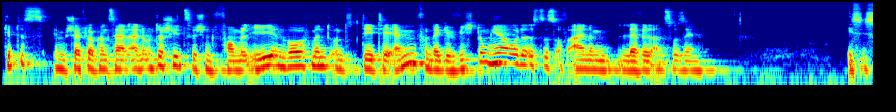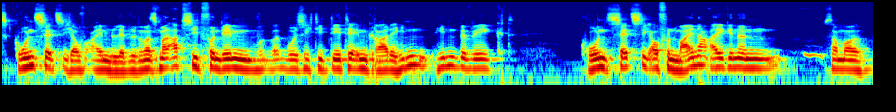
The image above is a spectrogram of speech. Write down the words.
Gibt es im Scheffler-Konzern einen Unterschied zwischen Formel E-Involvement und DTM von der Gewichtung her oder ist es auf einem Level anzusehen? Es ist grundsätzlich auf einem Level. Wenn man es mal absieht von dem, wo sich die DTM gerade hin, hinbewegt, grundsätzlich auch von meiner eigenen sagen wir,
